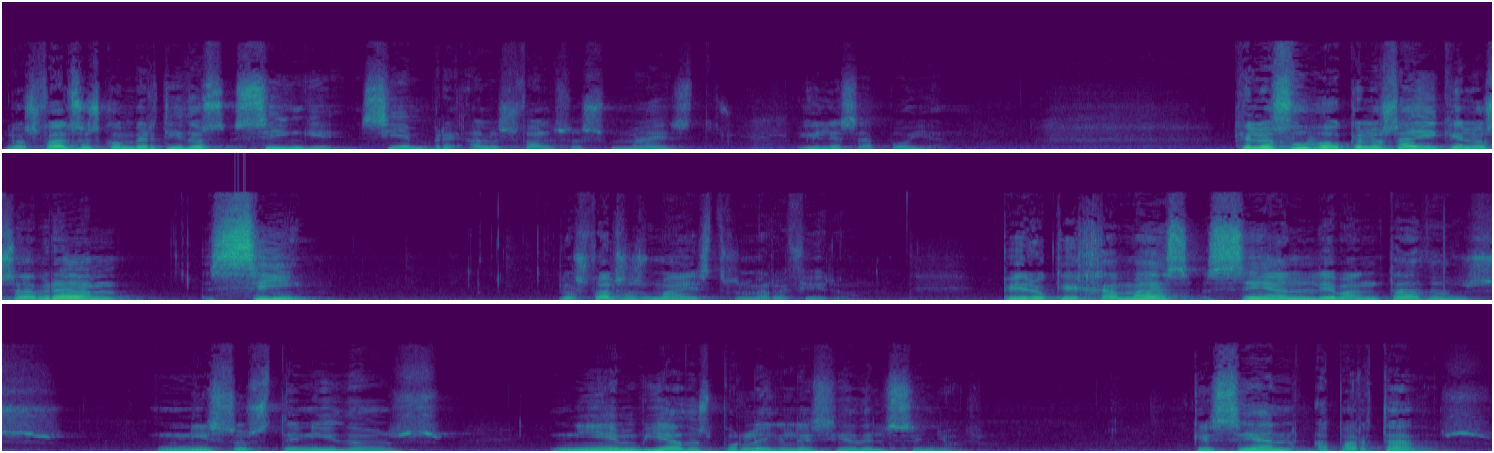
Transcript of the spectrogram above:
Los falsos convertidos siguen siempre a los falsos maestros y les apoyan. Que los hubo, que los hay, que los habrán, sí. Los falsos maestros me refiero. Pero que jamás sean levantados, ni sostenidos, ni enviados por la iglesia del Señor. Que sean apartados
